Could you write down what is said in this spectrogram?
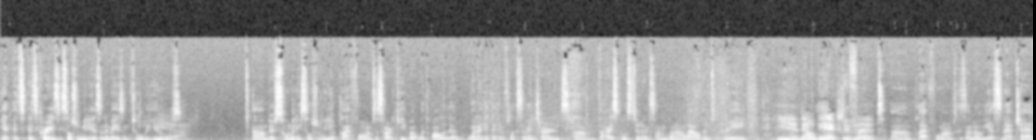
it, it's it's crazy. Social media is an amazing tool to use. Yeah. Um, there's so many social media platforms. It's hard to keep up with all of them. When I get the influx of interns, um, the high school students, I'm going to allow them to create Yeah, that would be actually different um, platforms because I know we have Snapchat.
